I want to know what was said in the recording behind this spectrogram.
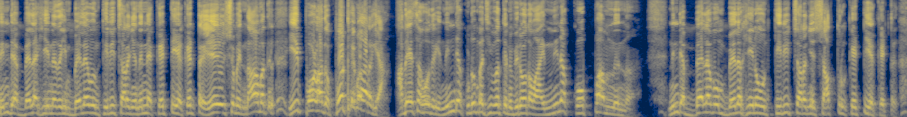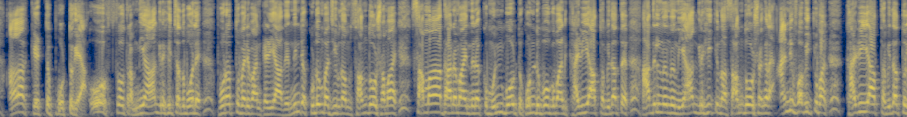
നിന്റെ ബലഹീനതയും ബലവും തിരിച്ചറിഞ്ഞ് നിന്നെ കെട്ടിയ കെട്ട് യേശുവിൻ നാമത്തിൽ ഇപ്പോൾ അത് പൊട്ടിമാറുക. അതേ സഹോദരി നിന്റെ കുടുംബജീവിതത്തിന് വിരോധമായി നിനക്കൊപ്പം നിന്ന് നിന്റെ ബലവും ബലഹീനവും തിരിച്ചറിഞ്ഞ് ശത്രു കെട്ടിയ കെട്ട്. ആ കെട്ട് പൊട്ടുകയാണ് ഓ സ്തോത്രം. നീ ആഗ്രഹിച്ചതുപോലെ പുറത്തു വരുവാൻ കഴിയാതെ നിന്റെ കുടുംബജീവിതം സന്തോഷമായി സമാധാനമായി നിനക്ക് മുൻപോട്ട് കൊണ്ടുപോകുവാൻ കഴിയാത്ത വിധത്തിൽ അതിൽ നിന്ന് നീ ആഗ്രഹിക്കുന്ന സന്തോഷങ്ങളെ അനുഭവിക്കുവാൻ കഴിയാത്ത വിധത്തിൽ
